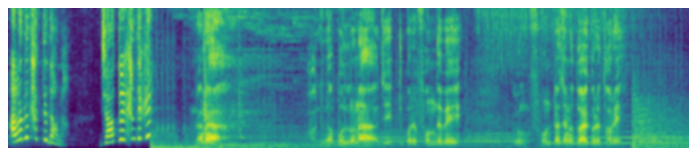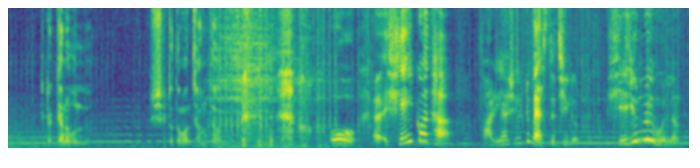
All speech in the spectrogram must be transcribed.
আলাদা থাকতে দাও না। যাও তো এখান থেকে। না না। অনিমা বলল না যে একটু পরে ফোন দেবে এবং ফোনটা যেন দয়া করে ধরে। এটা কেন বলল? সেটা তোমার জানতে হবে। ও সেই কথা। ফারিয়া আসলে একটু ব্যস্ত ছিল। সেজন্যই বললাম।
